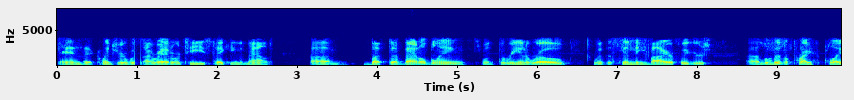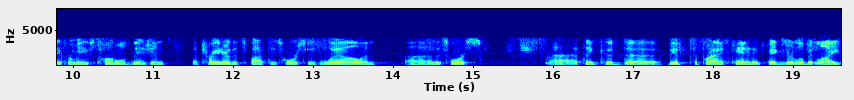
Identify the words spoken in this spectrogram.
and the clincher with Irad Ortiz taking the mount. Um, but uh, Battle Bling has won three in a row with ascending Beyer figures. Uh, a little bit of a price play for me is Total Vision, a trainer that spots his horses well, and uh, this horse uh, I think could uh, be a surprise candidate. Figs are a little bit light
